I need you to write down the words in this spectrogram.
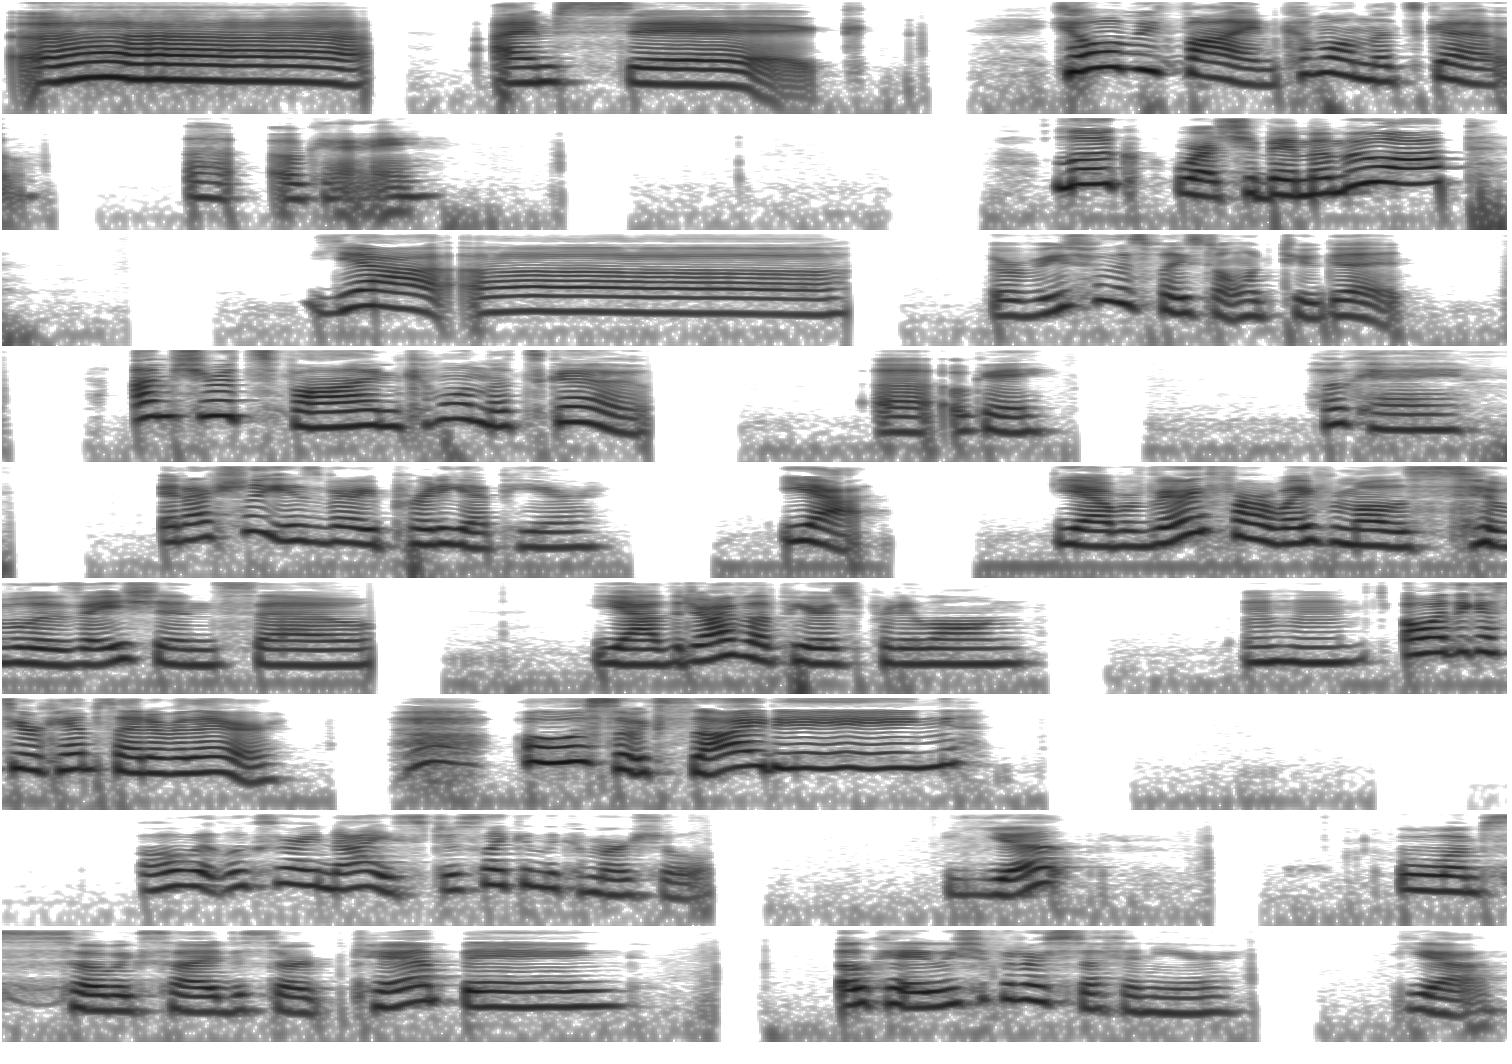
Ugh, I'm sick. Y'all will be fine. Come on, let's go. Uh, okay. Look, we're at Shabema Muop. Yeah, uh... The reviews for this place don't look too good. I'm sure it's fine. Come on, let's go. Uh, okay. Okay. It actually is very pretty up here. Yeah. Yeah, we're very far away from all the civilization, so... Yeah, the drive up here is pretty long. Mm-hmm. Oh, I think I see our campsite over there. oh, so exciting! Oh, it looks very nice, just like in the commercial. Yep. Oh, I'm so excited to start camping. Okay, we should put our stuff in here. Yeah,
